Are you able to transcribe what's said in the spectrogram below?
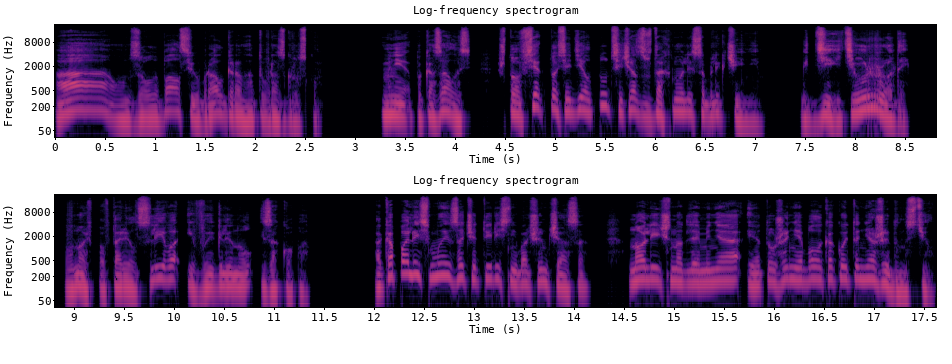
А, он заулыбался и убрал гранату в разгрузку. Мне показалось, что все, кто сидел тут, сейчас вздохнули с облегчением. «Где эти уроды?» — вновь повторил Слива и выглянул из окопа. Окопались мы за четыре с небольшим часа, но лично для меня это уже не было какой-то неожиданностью.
